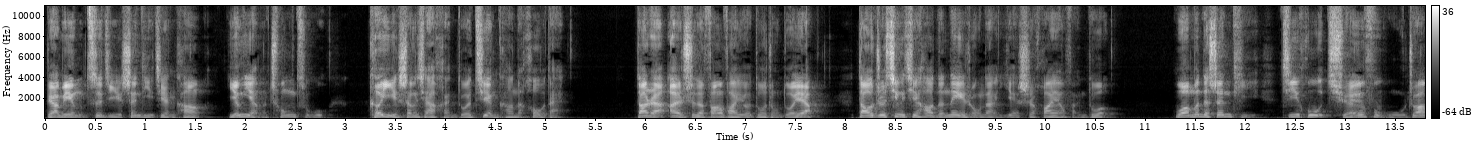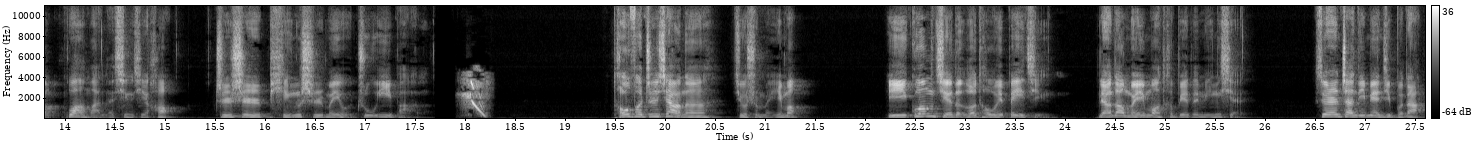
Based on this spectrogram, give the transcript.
表明自己身体健康、营养充足，可以生下很多健康的后代。当然，暗示的方法有多种多样，导致性信号的内容呢也是花样繁多。我们的身体几乎全副武装，挂满了性信号。只是平时没有注意罢了。头发之下呢，就是眉毛，以光洁的额头为背景，两道眉毛特别的明显。虽然占地面积不大，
